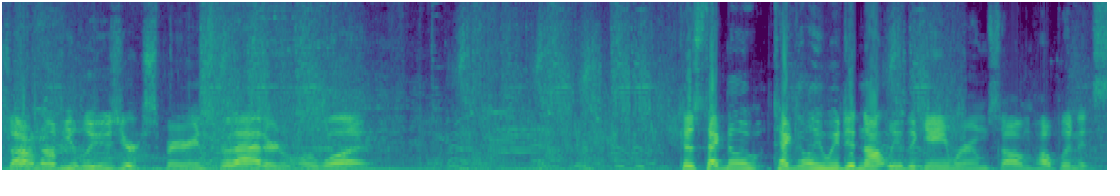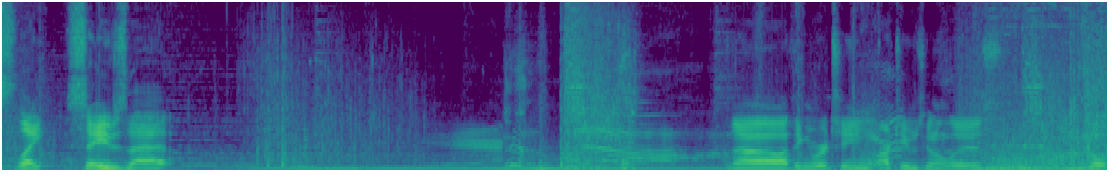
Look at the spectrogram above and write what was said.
So I don't know if you lose your experience for that or, or what. Because technically, technically we did not leave the game room, so I'm hoping it's like saves that. No, I think our team, our team's gonna lose. Cool.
